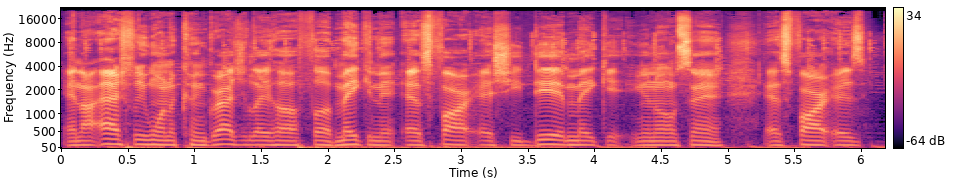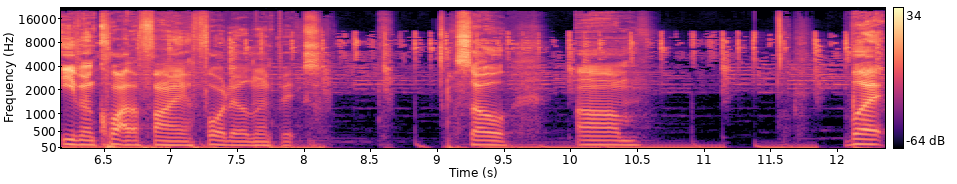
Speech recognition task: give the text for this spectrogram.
and I actually want to congratulate her for making it as far as she did make it, you know what I'm saying, as far as even qualifying for the Olympics. So, um but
